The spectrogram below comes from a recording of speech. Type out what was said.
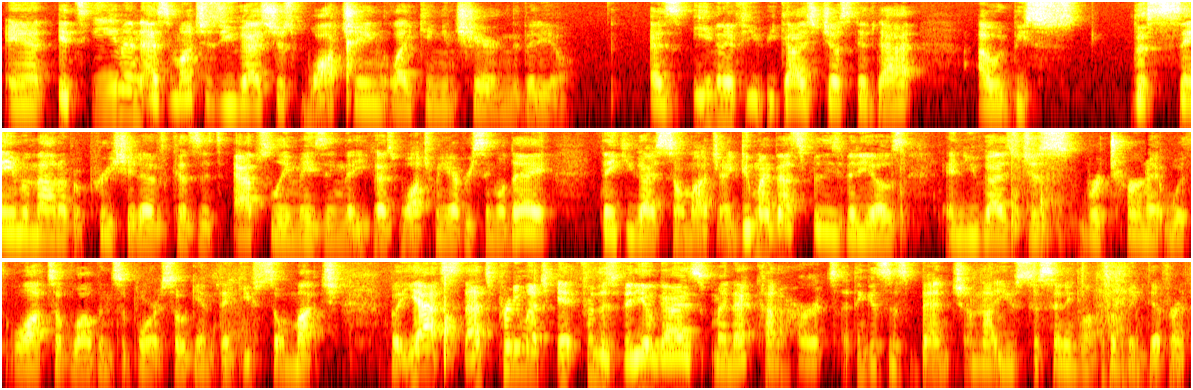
and it's even as much as you guys just watching, liking, and sharing the video as even if you guys just did that, I would be the same amount of appreciative because it's absolutely amazing that you guys watch me every single day Thank you guys so much. I do my best for these videos, and you guys just return it with lots of love and support. So again, thank you so much. But yes, that's pretty much it for this video, guys. My neck kind of hurts. I think it's this bench. I'm not used to sitting on something different.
